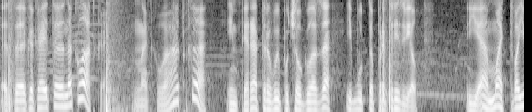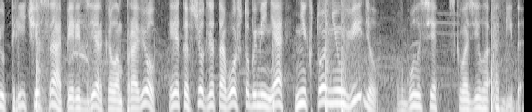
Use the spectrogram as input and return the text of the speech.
«Это какая-то накладка». «Накладка?» Император выпучил глаза и будто протрезвел. Я, мать твою, три часа перед зеркалом провел, и это все для того, чтобы меня никто не увидел?» В голосе сквозила обида.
